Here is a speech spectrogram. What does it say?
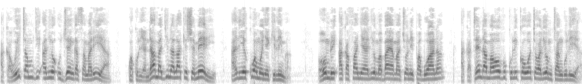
akauita mji aliyoujenga samaria kwa kuliandama jina lake shemeri aliyekuwa mwenye kilima. Omri akafanya yaliyo mabaya machoni pa bwana akatenda maovu kuliko wote waliomtangulia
